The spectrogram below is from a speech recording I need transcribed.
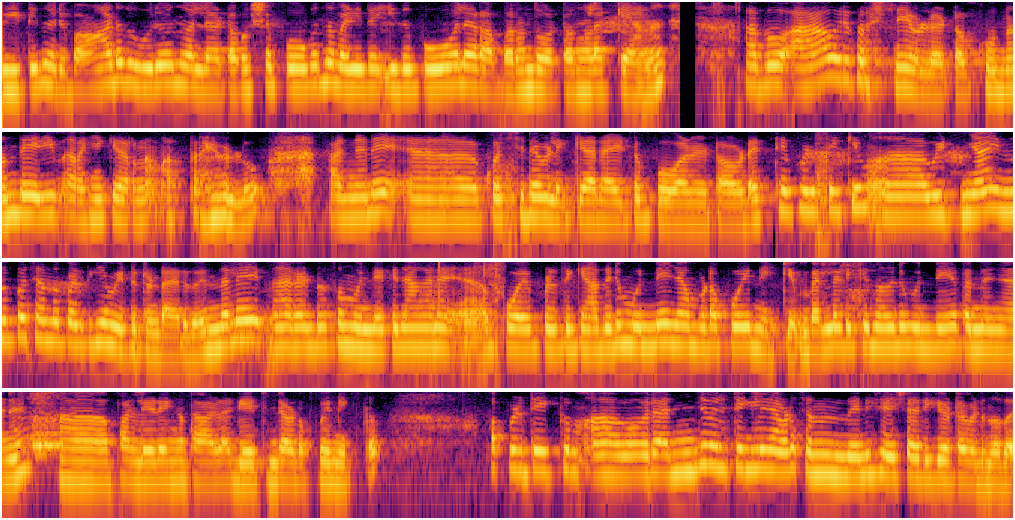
വീട്ടിൽ നിന്ന് ഒരുപാട് ദൂരമൊന്നും അല്ല കേട്ടോ. പക്ഷെ പോകുന്ന വഴി ഇതുപോലെ റബ്ബറും തോട്ടങ്ങളൊക്കെയാണ്. അപ്പോൾ ആ ഒരു പ്രശ്നമേ ഉള്ളൂ കേട്ടോ. കുന്നം തേരിയും ഇറങ്ങി കയറണം അത്രയേ ഉള്ളൂ. അങ്ങനെ കൊച്ചിനെ വിളിക്കാനായിട്ട് പോവാണ് കേട്ടോ. അവിടെ എത്തിയപ്പോഴത്തേക്കും ഞാൻ ഇന്നിപ്പോൾ ചെന്നപ്പോഴത്തേക്കും വീട്ടിട്ടുണ്ടായിരുന്നു. ഇന്നലെ രണ്ട് ദിവസം മുന്നേക്ക് ഞാൻ അങ്ങനെ പോയപ്പോഴത്തേക്കും അതിന് മുന്നേ ഞാൻ ഇവിടെ പോയി നിൽക്കും ബെല്ലടിക്കുന്നതിന് മുന്നേ തന്നെ ഞാൻ പള്ളിയുടെ ഇങ്ങ് താഴെ ഗേറ്റിന്റെ അവിടെ പോയി നിൽക്കും അപ്പോഴത്തേക്കും ഒരു അഞ്ച് മിനിറ്റെങ്കിലും ഞാൻ അവിടെ ചെന്നതിന് ശേഷമായിരിക്കും കേട്ടോ വിടുന്നത്.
